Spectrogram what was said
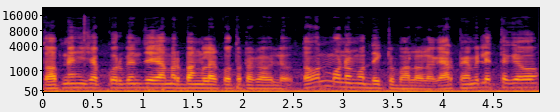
তো আপনি হিসাব করবেন যে, আমার বাংলার কত টাকা হইল? তখন মনের মধ্যে একটু ভালো লাগে। আর ফ্যামিলির থেকেও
